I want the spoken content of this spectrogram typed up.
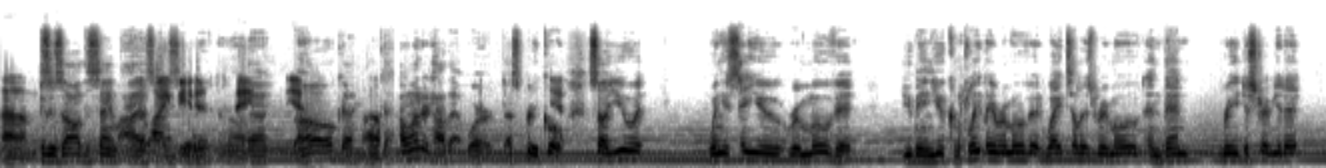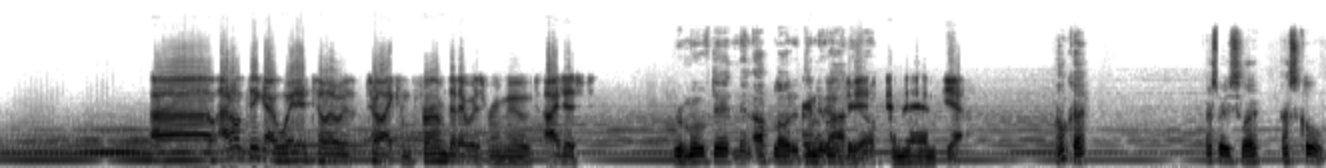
Um, Because it's all the same ISO data and all that. Yeah. Oh, okay, okay. I wondered how that worked. That's pretty cool. So you would, when you say you remove it, you mean you completely remove it, wait till it's removed, and then redistribute it? uh, I don't think I waited till it was till I confirmed that it was removed. I just Removed it and then uploaded the new audio. it, and then yeah. Okay. That's pretty slick. That's cool.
